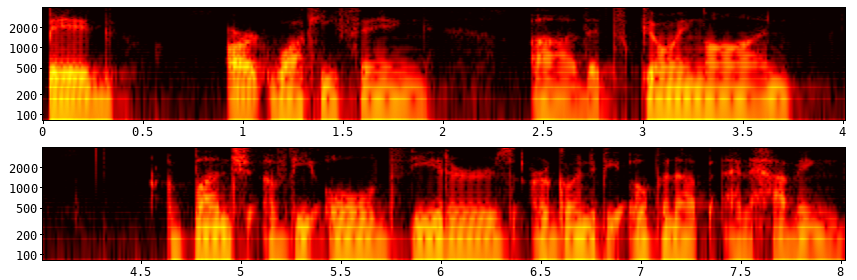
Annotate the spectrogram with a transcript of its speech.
big art walky thing uh, that's going on. A bunch of the old theaters are going to be open up and having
